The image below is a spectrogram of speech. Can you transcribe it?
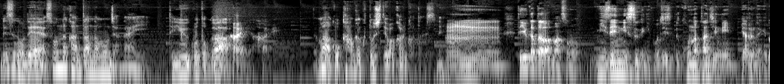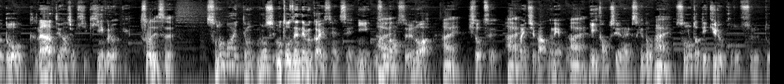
ですので、そんな簡単なもんじゃないっていうことが、はい、はい。まあ、こう、感覚としてわかる方ですねう。ーん。っていう方は、まあ、その、未然にすぐにこう、じこんな感じにやるんだけど、どうかなっていう話を聞き聞きに来るわけ。そうです。その場合って、もし、もう当然ね、向井先生にご相談をするのは、はい。一つ、はいまあ一番ね、はいいいかもしれないですけど、はい。その他できることとすると、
